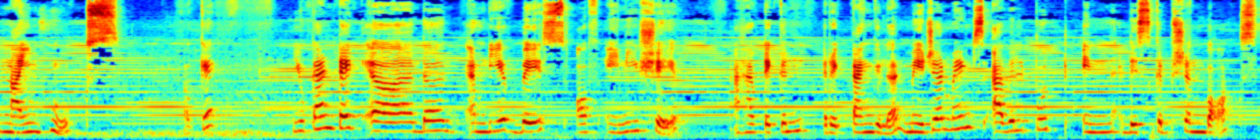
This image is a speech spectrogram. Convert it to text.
9 hooks. Okay? You can take uh, the MDF base of any shape I have taken rectangular measurements. I will put in description box.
